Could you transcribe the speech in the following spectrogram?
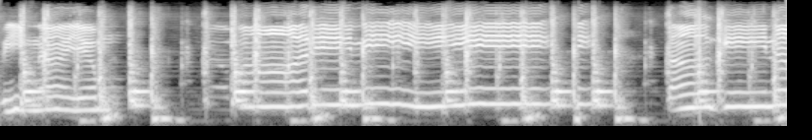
వినయం వారిని తగిన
